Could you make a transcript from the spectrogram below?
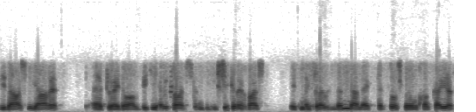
Die laaste jare uh, toe hy nou al bietjie oud was en bietjie sekerig was het my vrou Linda en ek dit ons hom gaan kuier.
